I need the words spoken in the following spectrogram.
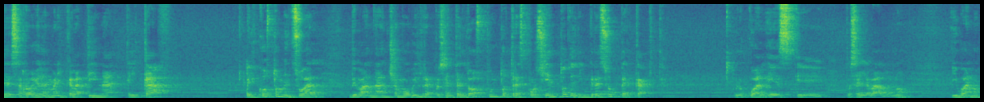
Desarrollo de América Latina, el CAF, el costo mensual de banda ancha móvil representa el 2.3% del ingreso per cápita, lo cual es eh, pues elevado, ¿no? Y bueno,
